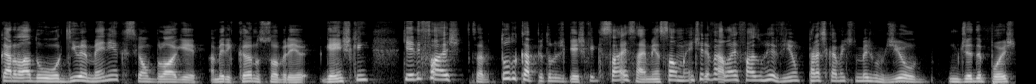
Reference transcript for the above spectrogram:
cara lá do Gil Maniacs, que é um blog americano sobre Genshin, que ele faz, sabe? Todo capítulo de Genshin que sai, sai mensalmente, ele vai lá e faz um review praticamente no mesmo dia ou um dia depois.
